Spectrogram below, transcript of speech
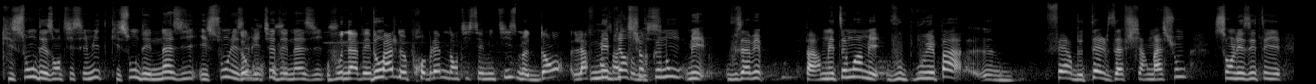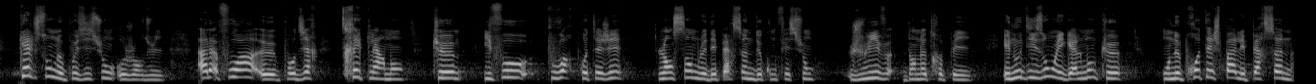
qui sont des antisémites, qui sont des nazis, ils sont les héritiers des nazis. Vous n'avez pas de problème d'antisémitisme dans la France Mais bien sûr que non, mais vous avez, permettez-moi, mais vous ne pouvez pas... Euh, faire de telles affirmations sans les étayer. Quelles sont nos positions aujourd'hui À la fois euh, pour dire très clairement qu'il faut pouvoir protéger l'ensemble des personnes de confession juive dans notre pays. Et nous disons également qu'on ne protège pas les personnes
